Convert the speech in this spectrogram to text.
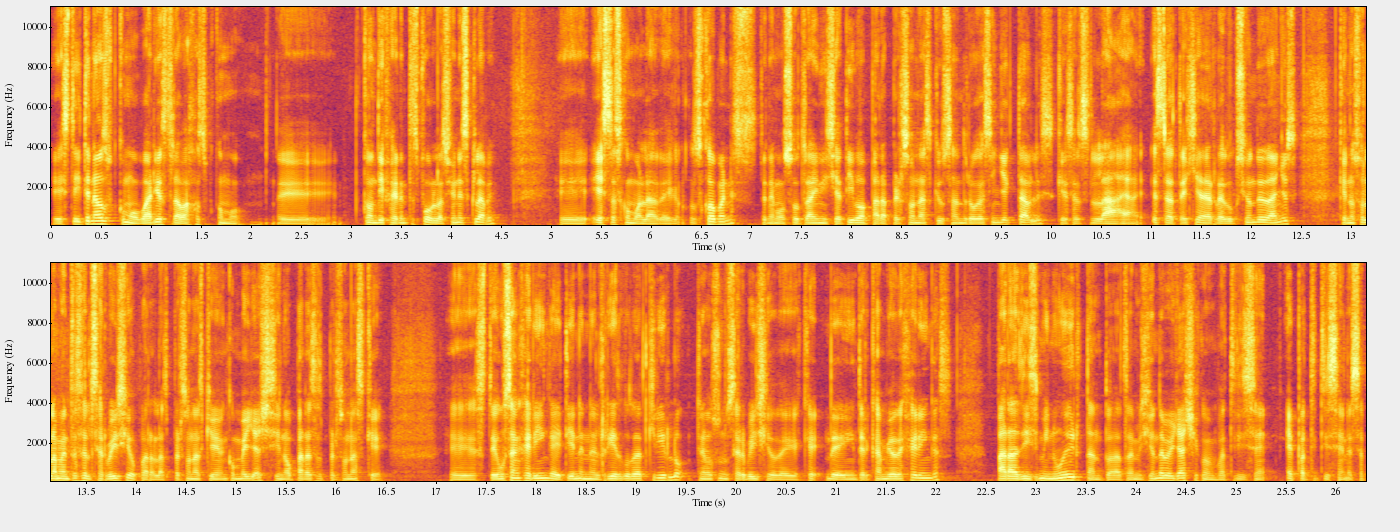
Este, y tenemos como varios trabajos como, eh, con diferentes poblaciones clave. Eh, esta es como la de los jóvenes. Tenemos otra iniciativa para personas que usan drogas inyectables, que esa es la estrategia de reducción de daños, que no solamente es el servicio para las personas que viven con VIH, sino para esas personas que este, usan jeringa y tienen el riesgo de adquirirlo. Tenemos un servicio de, de intercambio de jeringas para disminuir tanto la transmisión de VIH como hepatitis hepatitis en, esa,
